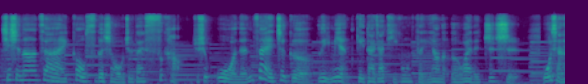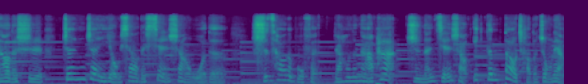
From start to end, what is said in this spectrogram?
其实呢，在构思的时候，我就在思考，就是我能在这个里面给大家提供怎样的额外的支持。我想要的是真正有效的线上我的实操的部分，然后呢，哪怕只能减少一根稻草的重量，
